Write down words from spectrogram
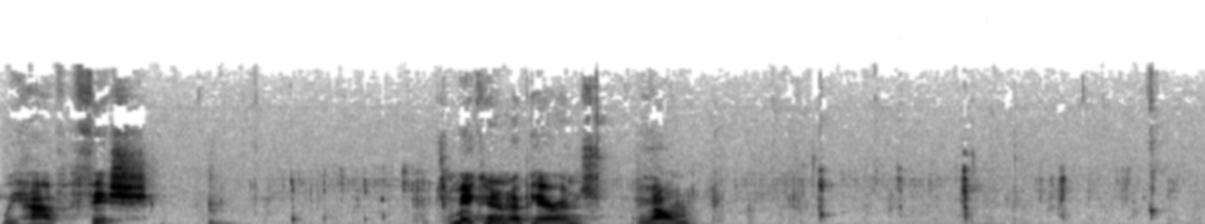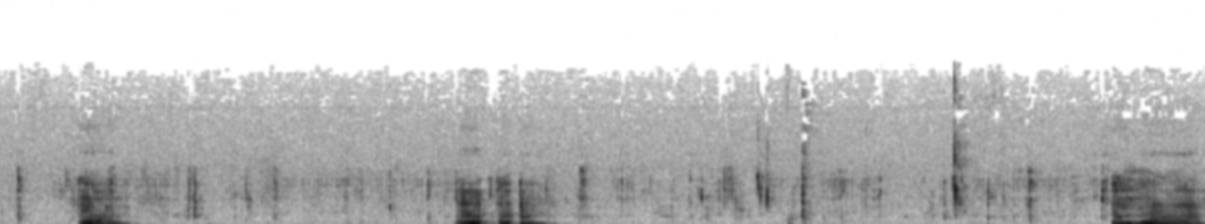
we have fish making an appearance. Yum. Mm. Mmm. Mm-mm-mm. Mmm.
